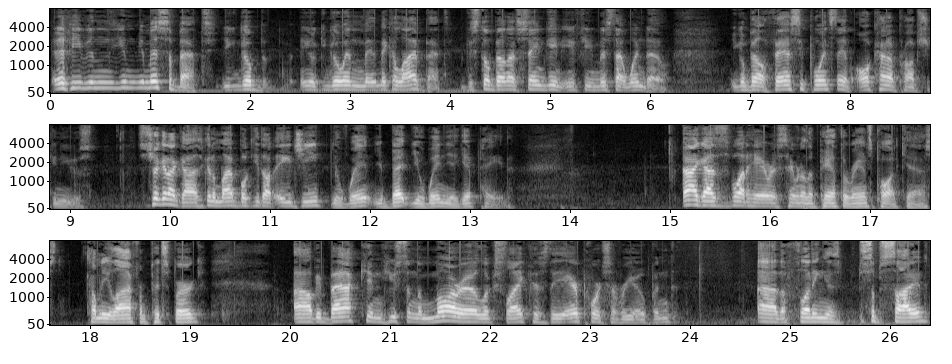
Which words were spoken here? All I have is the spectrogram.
And if even you, you miss a bet, you can go you, you can go in and make a live bet. You can still bet on that same game if you miss that window. You can bet on fantasy points. They have all kind of props you can use. So check it out, guys. Go to mybookie.ag. You win, you bet, you win, you get paid. All right, guys. This is Bud Harris here on the Panther Rants podcast, coming to you live from Pittsburgh. I'll be back in Houston tomorrow. Looks like because the airports have reopened. Uh, the flooding has subsided,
